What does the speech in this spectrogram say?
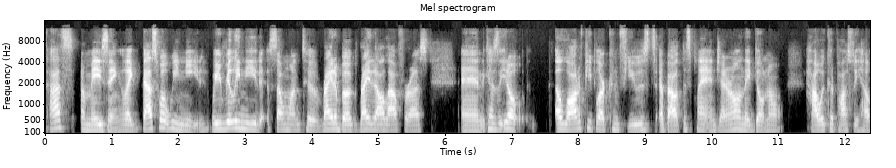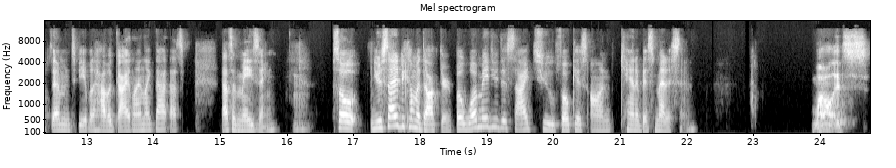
that's amazing. Like that's what we need. We really need someone to write a book, write it all out for us. And because you know, a lot of people are confused about this plant in general and they don't know how it could possibly help them and to be able to have a guideline like that, that's that's amazing. Mm-hmm. So you decided to become a doctor, but what made you decide to focus on cannabis medicine? Well, it's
